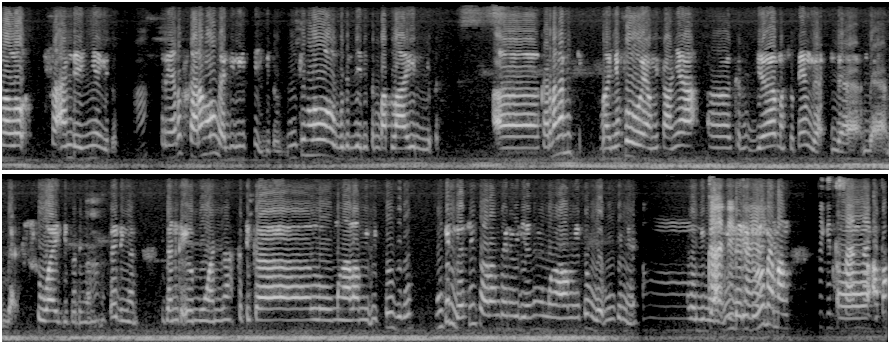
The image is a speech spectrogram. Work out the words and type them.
Kalau seandainya gitu, ternyata sekarang lo nggak diliti gitu. Mungkin lo bekerja di tempat lain gitu. Uh, karena kan banyak tuh yang misalnya uh, kerja maksudnya nggak nggak nggak nggak sesuai gitu dengan saya dengan dengan keilmuan. Nah ketika lo mengalami itu gitu mungkin nggak sih seorang Penny Widiana yang mengalami itu? Nggak mungkin ya? Hmm, kalau gimana? dari dulu memang bikin ke sana uh, gitu. apa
